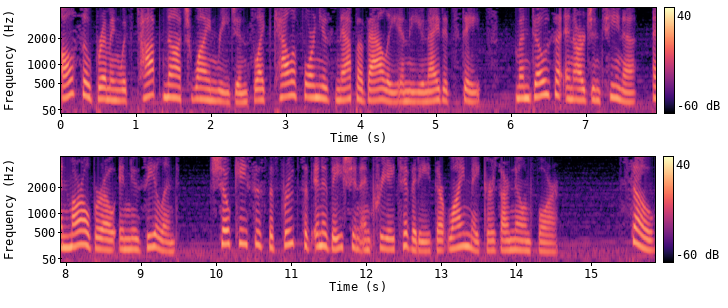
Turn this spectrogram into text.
also brimming with top-notch wine regions like California's Napa Valley in the United States, Mendoza in Argentina, and Marlborough in New Zealand, showcases the fruits of innovation and creativity that winemakers are known for. So,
